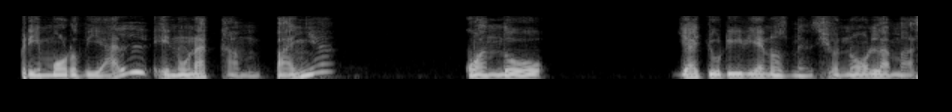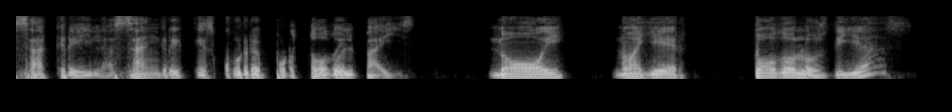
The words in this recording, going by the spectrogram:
primordial en una campaña, cuando ya Yuriria nos mencionó la masacre y la sangre que escurre por todo el país, no hoy, no ayer, todos los días.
